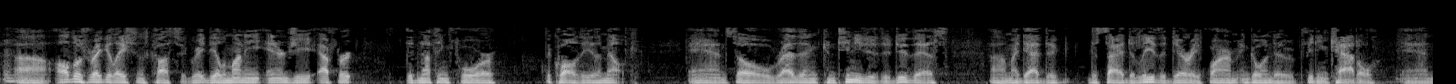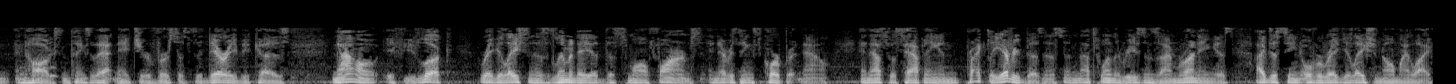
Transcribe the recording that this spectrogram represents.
Mm-hmm. Uh, all those regulations cost a great deal of money, energy, effort, did nothing for the quality of the milk. And so rather than continue to do this, uh, my dad decided to leave the dairy farm and go into feeding cattle and, and hogs and things of that nature versus the dairy because now if you look, regulation has eliminated the small farms and everything's corporate now. And that's what's happening in practically every business. And that's one of the reasons I'm running is I've just seen overregulation all my life.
